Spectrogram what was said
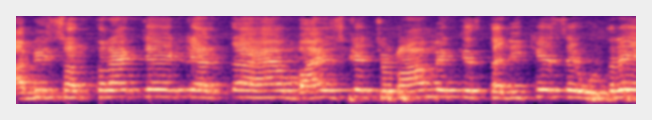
अभी सत्रह के कहता है बाईस के चुनाव में किस तरीके से उतरे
